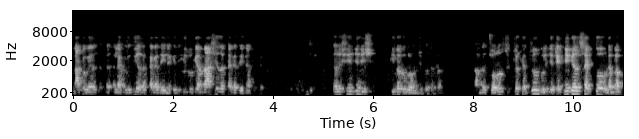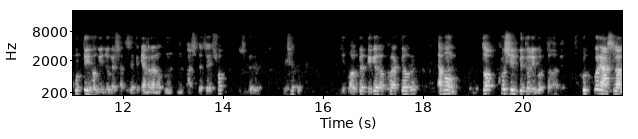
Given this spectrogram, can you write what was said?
নাটকের লেখকে দুই হাজার টাকা দিই না। কিন্তু হিরোকে আমরা আশি হাজার টাকা দিই নাটকে তাহলে সেই জিনিস কীভাবে গ্রহণযোগ্যতা পাবে? আমাদের চলচ্চিত্র ক্ষেত্রেও বলি যে টেকনিক্যাল সাইড তো ডেভেলপ করতেই হবে যুগের সাথে সাথে ক্যামেরা নতুন আসতেছে, সব কিছু। সাথে যে গল্পের দিকে লক্ষ্য রাখতে হবে এবং দক্ষ শিল্পী তৈরি করতে হবে। হুট করে আসলাম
